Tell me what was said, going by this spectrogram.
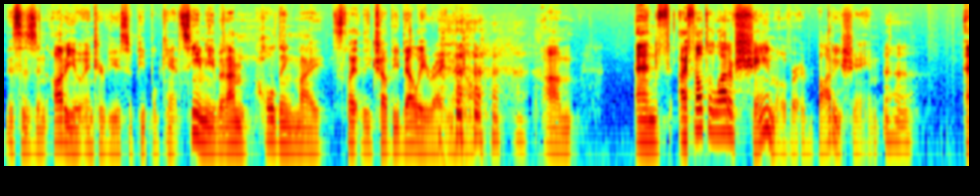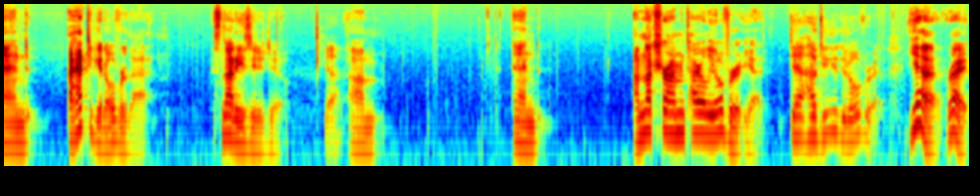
This is an audio interview, so people can't see me, but I'm holding my slightly chubby belly right now. um, and f- I felt a lot of shame over it, body shame. Uh-huh. And I had to get over that. It's not easy to do. Yeah. Um, and I'm not sure I'm entirely over it yet. Yeah, how do you get over it? Yeah, right.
